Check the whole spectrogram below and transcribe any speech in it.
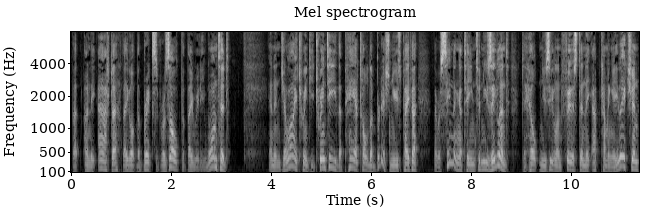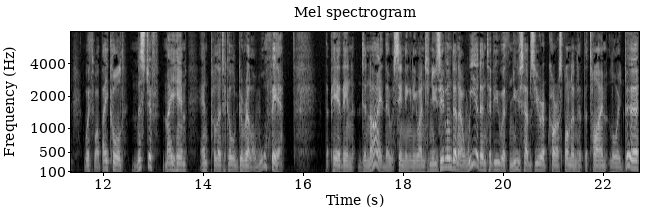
but only after they got the Brexit result that they really wanted and in July 2020, the pair told a British newspaper they were sending a team to New Zealand to help New Zealand First in the upcoming election with what they called mischief, mayhem, and political guerrilla warfare. The pair then denied they were sending anyone to New Zealand in a weird interview with Newshub's Europe correspondent at the time, Lloyd Burr,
